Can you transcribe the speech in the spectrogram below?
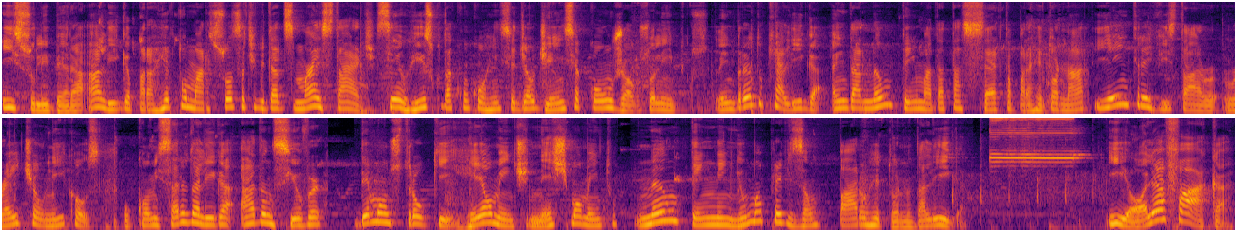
Isso libera a liga para retomar suas atividades mais tarde, sem o risco da concorrência de audiência com os Jogos Olímpicos. Lembrando que a liga ainda não tem uma data certa para retornar e em entrevista a Rachel Nichols, o comissário da liga Adam Silver demonstrou que realmente neste momento não tem nenhuma previsão para o retorno da liga. E olha a faca!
